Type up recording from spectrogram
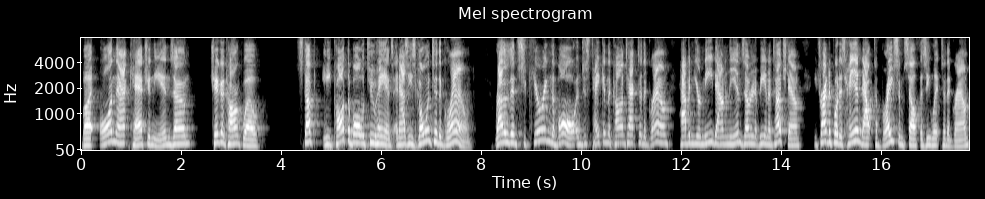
but on that catch in the end zone, Chig Okonkwo stuck, he caught the ball with two hands, and as he's going to the ground, rather than securing the ball and just taking the contact to the ground, having your knee down in the end zone and it being a touchdown, he tried to put his hand out to brace himself as he went to the ground.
